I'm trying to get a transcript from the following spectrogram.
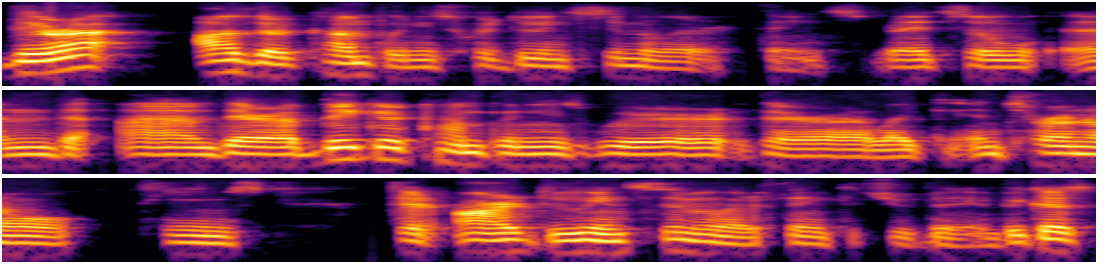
there are other companies who are doing similar things, right? So, and um, there are bigger companies where there are like internal teams that are doing similar things that you're doing. Because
